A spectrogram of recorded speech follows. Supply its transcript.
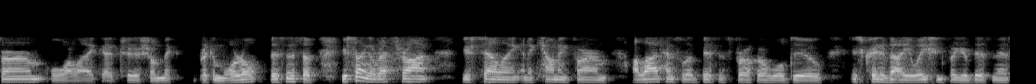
firm or like a traditional brick and mortar business. So you're selling a restaurant, you're selling an accounting firm. A lot of times what a business broker will do is create a valuation for your business.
